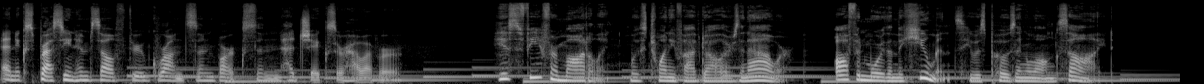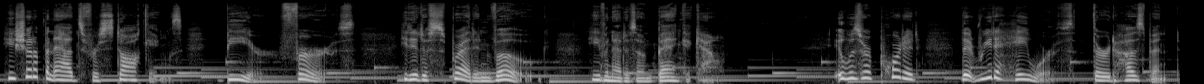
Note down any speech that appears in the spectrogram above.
and expressing himself through grunts and barks and head shakes or however. His fee for modeling was $25 an hour often more than the humans he was posing alongside. He showed up in ads for stockings beer furs He did a spread in Vogue. He even had his own bank account. It was reported that Rita Hayworth's third husband,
